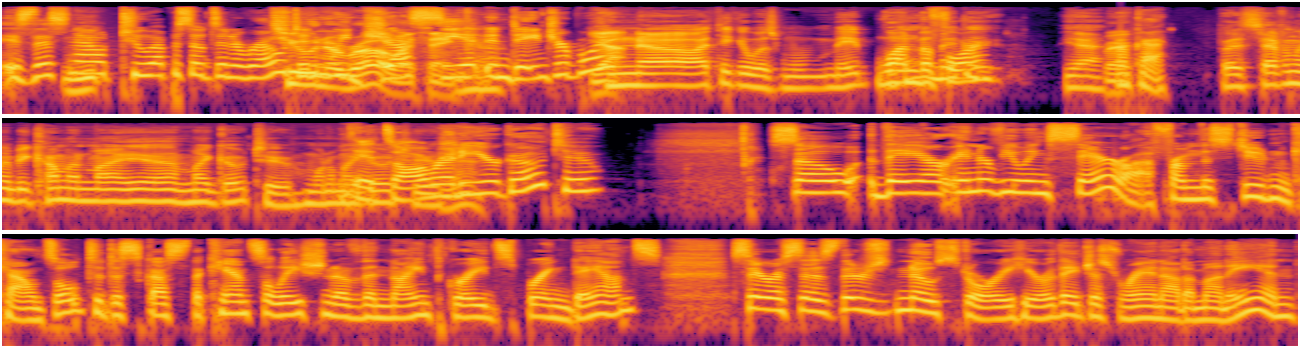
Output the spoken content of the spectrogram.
is, this now two episodes in a row? Two Didn't in a we row, just see it in Danger Boy? Yeah. No, I think it was maybe one, one before. Maybe? Yeah. Right. Okay. But it's definitely becoming my uh, my go to. One of my. It's already your go to. So they are interviewing Sarah from the student council to discuss the cancellation of the ninth grade spring dance. Sarah says there's no story here. They just ran out of money and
